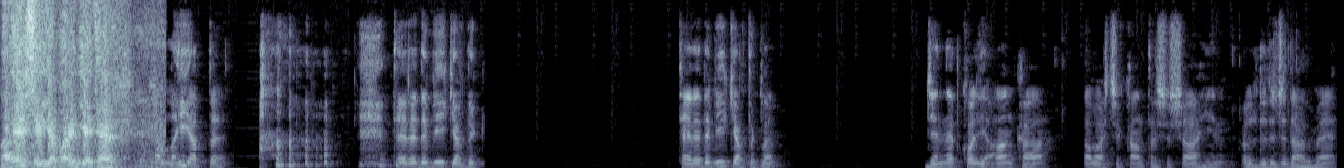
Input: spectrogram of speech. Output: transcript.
Bak her şey yaparım yeter. Vallahi yattı. TR'de bir ilk yaptık. TR'de bir ilk yaptık lan. Cennet Kolye, Anka, Savaşçı, Kantaşı, Şahin, Öldürücü Darbe,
